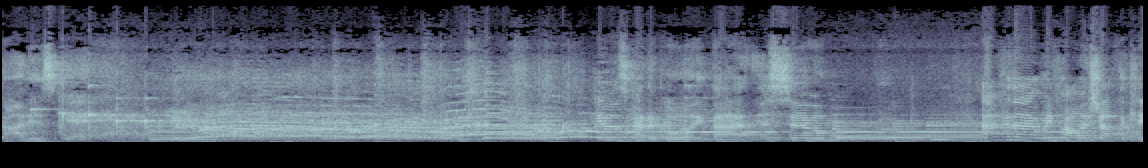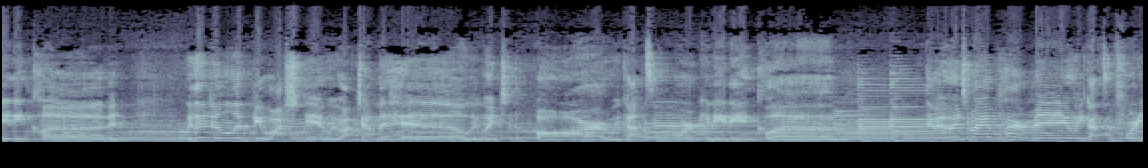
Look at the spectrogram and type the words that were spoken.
God is gay. It was kind of cool like that. So off the Canadian Club and we lived in Olympia, Washington. We walked down the hill. We went to the bar. We got some more Canadian Club. Then we went to my apartment. We got some 40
